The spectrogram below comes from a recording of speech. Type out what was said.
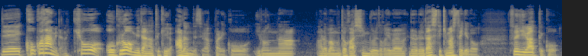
で、ここだみたいな、今日送ろうみたいな時があるんですよ。やっぱりこう、いろんなアルバムとかシングルとかいろいろ出してきましたけど、そういう日があってこう、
